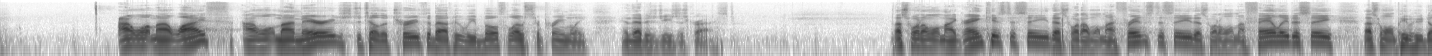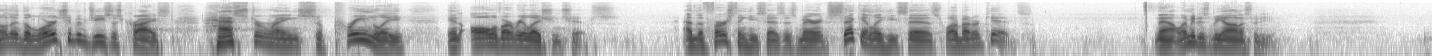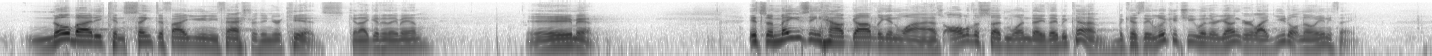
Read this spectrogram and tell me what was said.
I want my wife, I want my marriage to tell the truth about who we both love supremely, and that is Jesus Christ. That's what I want my grandkids to see. That's what I want my friends to see. That's what I want my family to see. That's what I want people who don't know. The Lordship of Jesus Christ has to reign supremely in all of our relationships. And the first thing he says is marriage. Secondly, he says, what about our kids? Now, let me just be honest with you. Nobody can sanctify you any faster than your kids. Can I get an amen? Amen. It's amazing how godly and wise all of a sudden one day they become because they look at you when they're younger like you don't know anything.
